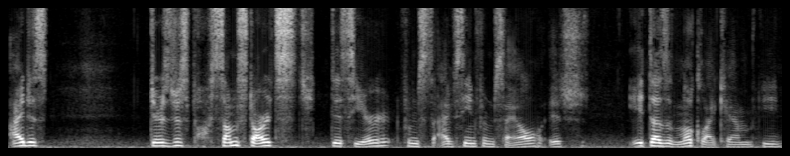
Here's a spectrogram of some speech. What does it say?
I just there's just some starts this year from I've seen from Sale. It's it doesn't look like him. He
